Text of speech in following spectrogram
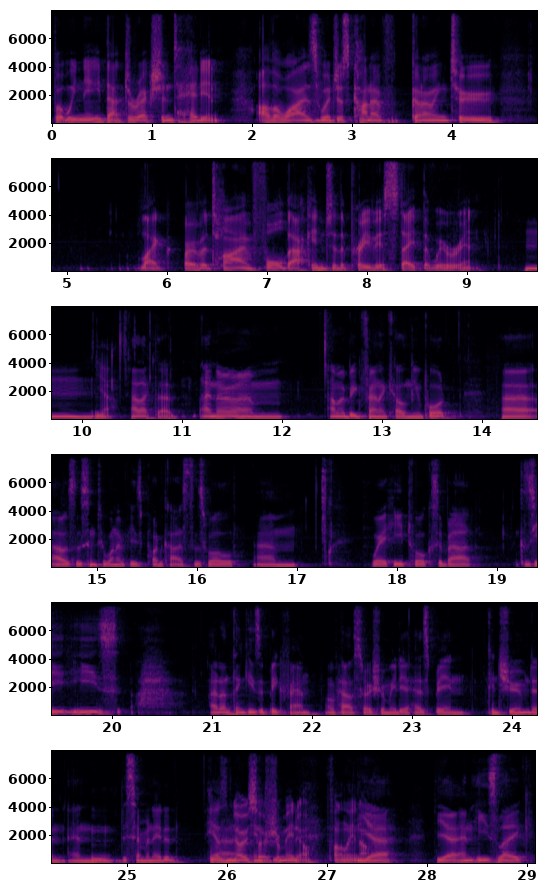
But we need that direction to head in. Otherwise, we're just kind of going to like over time fall back into the previous state that we were in. Yeah. I like that. I know um, I'm a big fan of Cal Newport. Uh, I was listening to one of his podcasts as well, um, where he talks about because he, he's. I don't think he's a big fan of how social media has been consumed and, and disseminated. He has uh, no social media, funnily enough. Yeah, yeah, and he's like,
